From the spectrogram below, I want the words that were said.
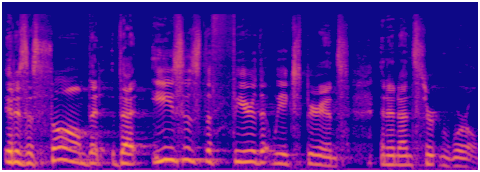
It is a psalm that, that eases the fear that we experience in an uncertain world.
